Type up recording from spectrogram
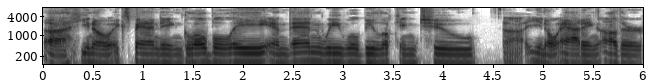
uh, you know, expanding globally, and then we will be looking to, uh, you know, adding other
